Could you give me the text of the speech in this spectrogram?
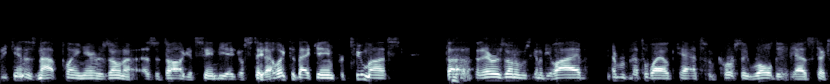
weekend is not playing Arizona as a dog at San Diego State. I looked at that game for two months, thought that Arizona was going to be live never bet the Wildcats. Of course, they rolled the Aztecs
